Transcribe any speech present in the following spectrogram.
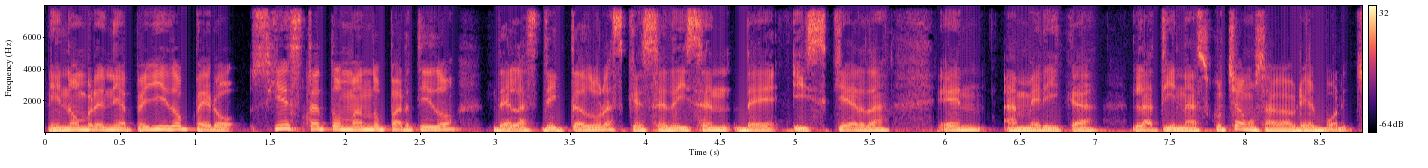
ni nombre ni apellido, pero sí está tomando partido de las dictaduras que se dicen de izquierda en América Latina. Escuchamos a Gabriel Boric.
